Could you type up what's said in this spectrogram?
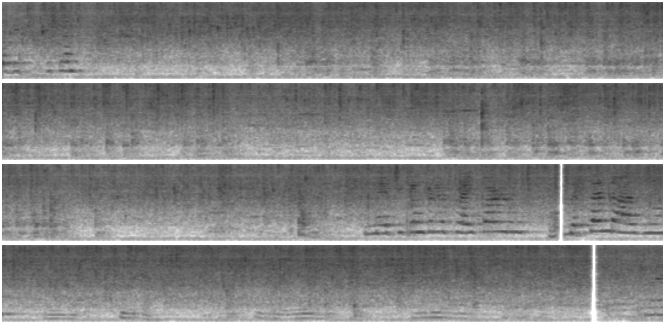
میں اس کو میں چکن پہلے فرائی کر لوں لہسن ڈال دوں میں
